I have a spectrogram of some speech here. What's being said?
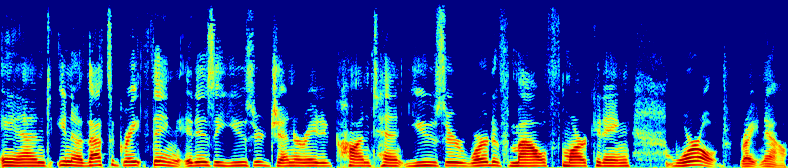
And, you know, that's a great thing. It is a user generated content, user word of mouth marketing world right now.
